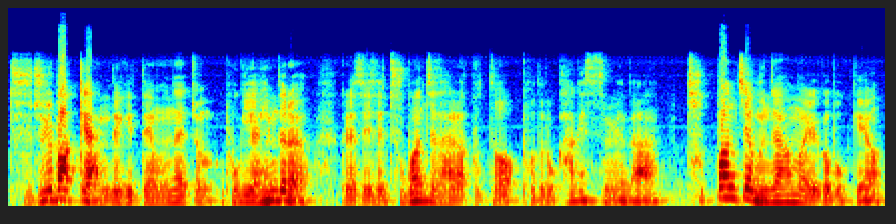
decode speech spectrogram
두 줄밖에 안 되기 때문에 좀 보기가 힘들어요. 그래서 이제 두 번째 단락부터 보도록 하겠습니다. 첫 번째 문장 한번 읽어볼게요.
